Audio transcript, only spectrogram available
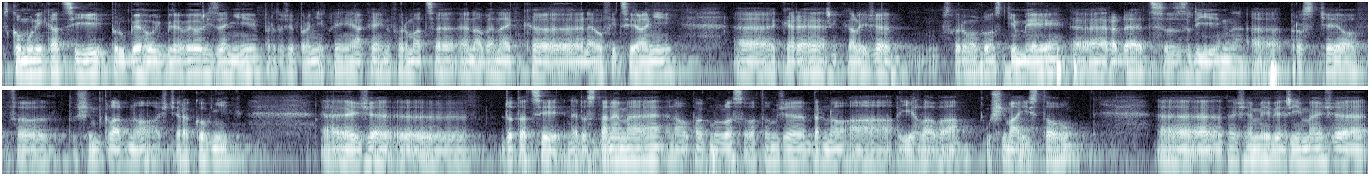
s komunikací průběhu výběrového řízení, protože pronikly nějaké informace na venek neoficiální, které říkali, že s okolností my, Hradec, Zlín, Prostějov, tuším Kladno a ještě Rakovník, že dotaci nedostaneme. Naopak mluvilo se o tom, že Brno a Jihlava už ji mají jistou. Eh, takže my věříme, že eh,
